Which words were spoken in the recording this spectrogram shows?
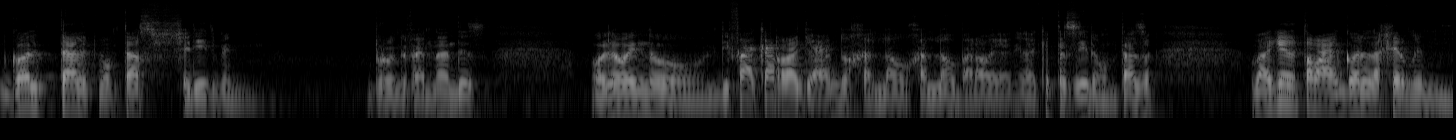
جول ثالث ممتاز شديد من برونو فرنانديز. ولو إنه الدفاع كان راجع عنده خلاه خلاه براوي يعني لكن تسديده ممتازة. وبعد كده طبعا الجول الأخير من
